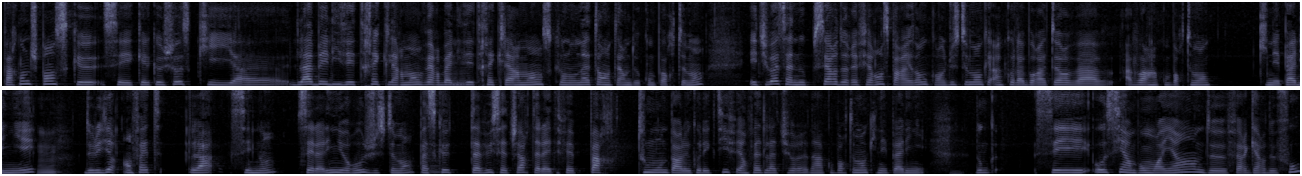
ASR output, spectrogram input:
Par contre, je pense que c'est quelque chose qui a labellisé très clairement, verbalisé mmh. très clairement ce que l'on attend en termes de comportement. Et tu vois, ça nous sert de référence, par exemple, quand justement un collaborateur va avoir un comportement qui n'est pas aligné, mmh. de lui dire, en fait, là, c'est non, c'est la ligne rouge, justement, parce que tu as vu cette charte, elle a été faite par tout le monde par le collectif et en fait là tu as un comportement qui n'est pas aligné. Donc c'est aussi un bon moyen de faire garde-fou.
